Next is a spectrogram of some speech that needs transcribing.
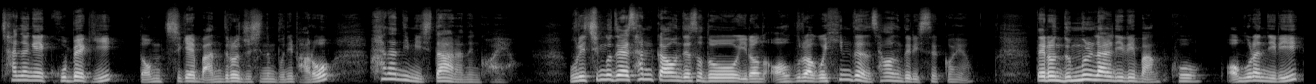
찬양의 고백이 넘치게 만들어 주시는 분이 바로 하나님이시다라는 거예요. 우리 친구들의 삶 가운데서도 이런 억울하고 힘든 상황들이 있을 거예요. 때론 눈물 날 일이 많고 억울한 일이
